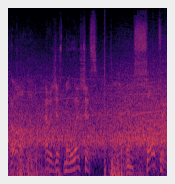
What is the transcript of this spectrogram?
Oh, that was just malicious. Insulting.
